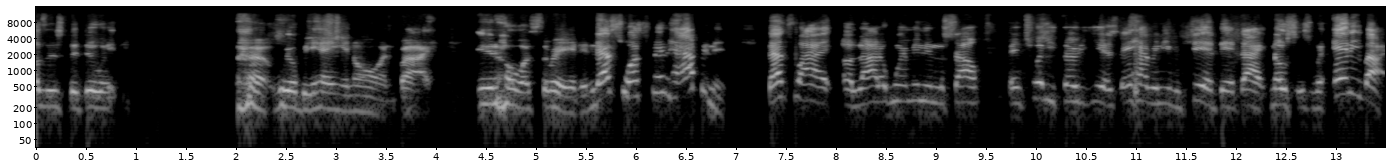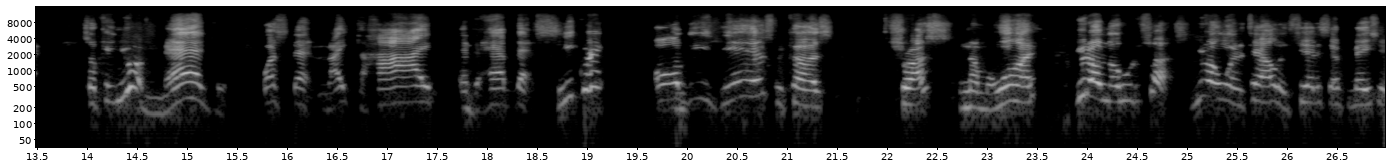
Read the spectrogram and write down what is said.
others to do it, we'll be hanging on by, you know, a thread. And that's what's been happening. That's why a lot of women in the South in 20, 30 years, they haven't even shared their diagnosis with anybody. So can you imagine what's that like to hide and to have that secret all these years? Because trust, number one, you don't know who to trust. You don't want to tell and share this information,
